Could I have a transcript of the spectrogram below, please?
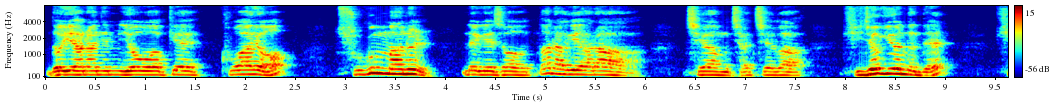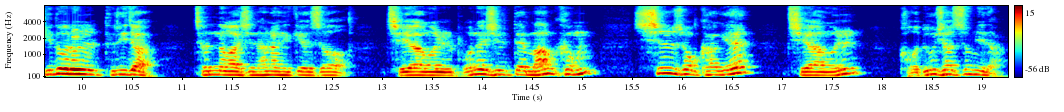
너희 하나님 여호와께 구하여 죽음만을 내게서 떠나게 하라. 재앙 자체가 기적이었는데 기도를 드리자 전능하신 하나님께서 재앙을 보내실 때만큼 신속하게 재앙을 거두셨습니다.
